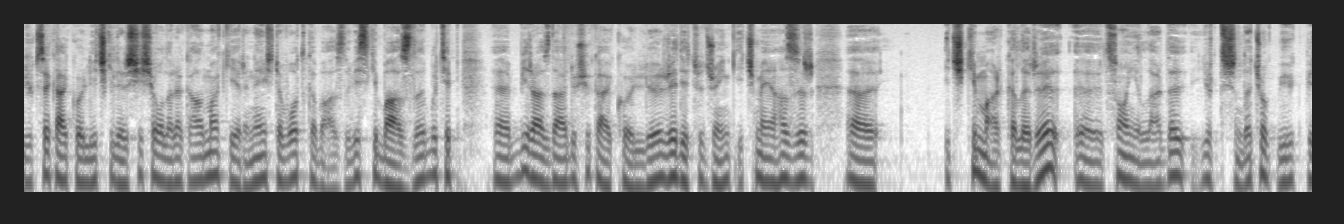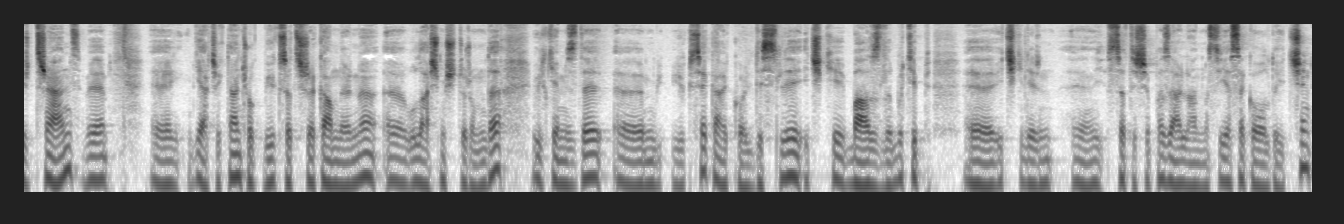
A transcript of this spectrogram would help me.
yüksek alkollü içkileri şişe olarak almak yerine işte vodka bazlı, viski bazlı bu tip e, biraz daha düşük alkollü, ready to drink, içmeye hazır e, içki markaları e, son yıllarda yurt dışında çok büyük bir trend ve e, gerçekten çok büyük satış rakamlarına e, ulaşmış durumda. Ülkemizde yüksek alkol, disli içki bazlı bu tip içkilerin satışı, pazarlanması yasak olduğu için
